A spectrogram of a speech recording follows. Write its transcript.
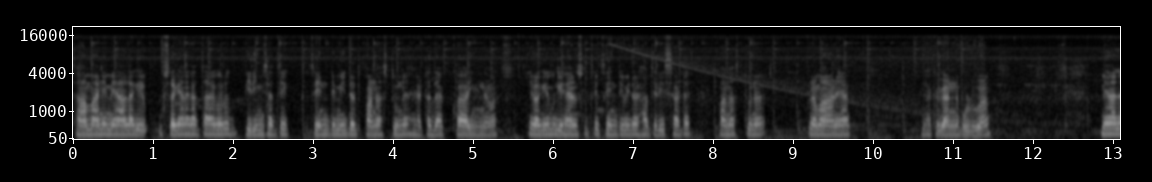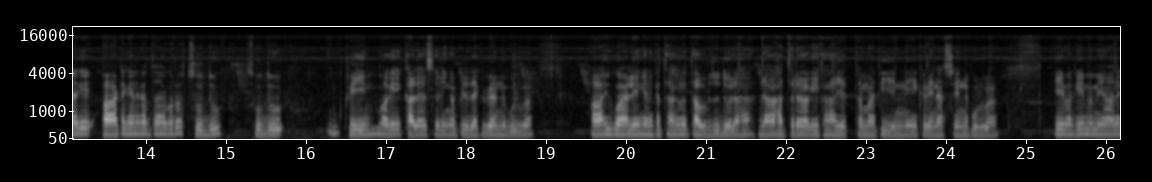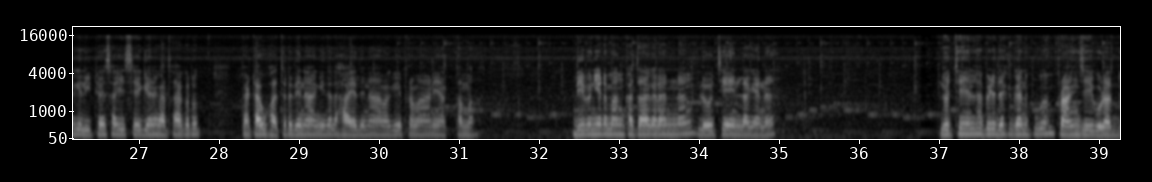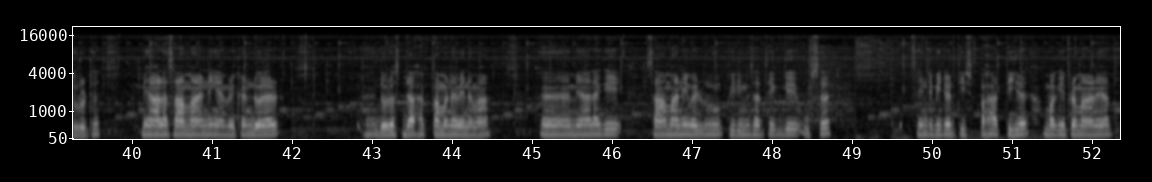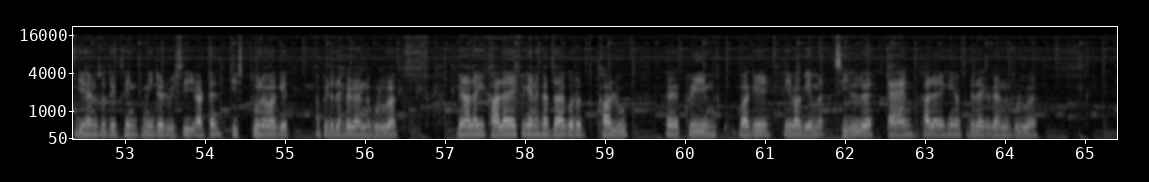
සාමානය මෙයාලගේ උස ගැන කතාකරොත් පිරිමි සතෙක් සෙන්ටමීට පනස්තුන හැට දක්වා ඉන්නවා. ඒවගේම ගැහැනු සතෙක් සෙන්ටිමිට හතරිස්සට පනස්තුන ප්‍රමාණයක් දැක ගන්න පුළුවන්. මෙයාලගේ පාට ගැන කතාකොරොත් සුදු සුදු ක්‍රීම් වගේ කලස්වලින් අපිට දැකගන්න පුළුව ආයුකාලය ගැන කතාකරොත් අවුරුදු දොළහ දා හතර වගේ කාලයත්තම තියෙන්නේ. එක වෙනස් වෙන්න පුළුවන්. ඒ වගේම මෙයාලගේ ලිට සයිසේ ගැන කතාකරොත් පැටව් හතර දෙනාගිදල හය දෙනා වගේ ප්‍රමාණයක් තමා දෙවනියට මං කතා කරන්නම් ලෝචයෙන්ල ගැන. ලොච්චයෙන්ල අපිට දැකගන්න පුළුවන් ප්‍රංජයේ ගොඩක් දුරට. මෙයාලා සාමාන්‍යෙන් ඇමරිකන් ඩොලර් දොළොස් දාහක් පමණ වෙනවා. මෙයාලගේ සාමානය වැඩුණු පිරිමි සතෙක්ගේ උස සෙන්ටිමිටර් තිස් පහත් තිහ වගේ ප්‍රමාණයක් ගැහැනු සොතෙක් සෙන්ටිමිටර් විසි අට තිස්තුන වගේත් අපිට දැකගන්න පුළුවන්. මෙයාලගේ කලා එක ගැන කතාකොරොත් කලු ක්‍රීම් වගේ ඒ වගේම සිල්ව ටෑන් කලයකින් අපිට දැකගන්න පුළුවන්.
